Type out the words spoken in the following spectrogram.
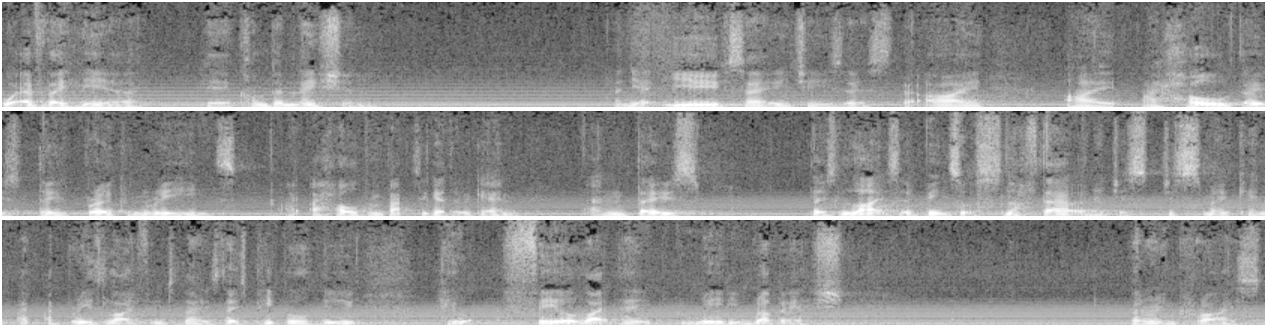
whatever they hear, hear condemnation. And yet you say, Jesus, that I I, I hold those, those broken reeds, I, I hold them back together again. And those, those lights that have been sort of snuffed out and are just, just smoking, I, I breathe life into those. Those people who, who feel like they're really rubbish, but are in Christ,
